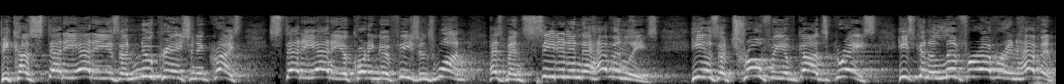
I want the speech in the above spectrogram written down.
Because Steady Eddie is a new creation in Christ. Steady Eddie, according to Ephesians 1, has been seated in the heavenlies. He is a trophy of God's grace. He's going to live forever in heaven.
